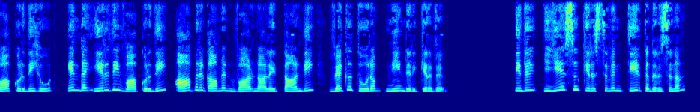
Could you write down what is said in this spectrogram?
வாக்குறுதியூர் இந்த இறுதி வாக்குறுதி ஆபிரகாமின் வாழ்நாளை தாண்டி வெகு தூரம் நீண்டிருக்கிறது. இது இயேசு கிறிஸ்துவின் தீர்க்க தரிசனம்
